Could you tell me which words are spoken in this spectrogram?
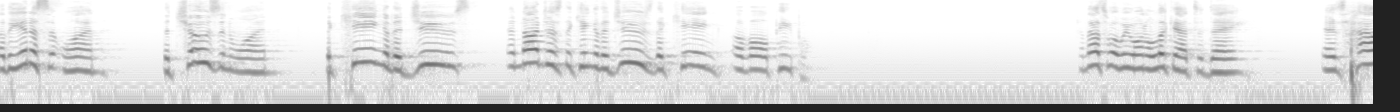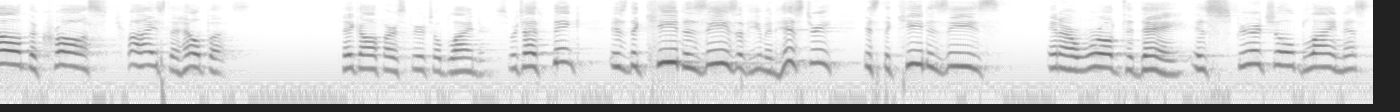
of the innocent one, the chosen one, the King of the Jews, and not just the King of the Jews, the King of all people. And that's what we want to look at today is how the cross tries to help us take off our spiritual blinders, which I think is the key disease of human history. It's the key disease in our world today is spiritual blindness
